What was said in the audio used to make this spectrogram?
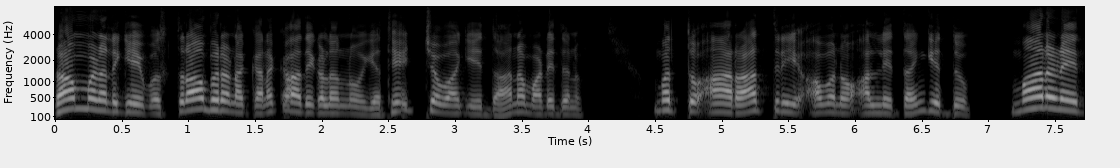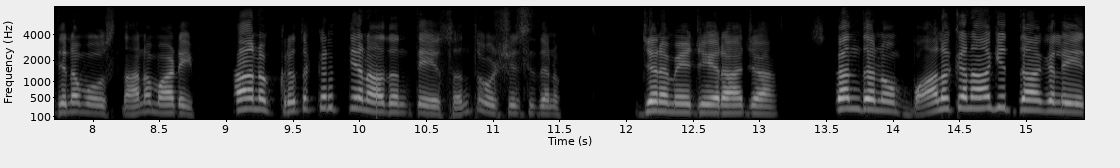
ಬ್ರಾಹ್ಮಣರಿಗೆ ವಸ್ತ್ರಾಭರಣ ಕನಕಾದಿಗಳನ್ನು ಯಥೇಚ್ಛವಾಗಿ ದಾನ ಮಾಡಿದನು. ಮತ್ತು ಆ ರಾತ್ರಿ ಅವನು ಅಲ್ಲಿ ತಂಗಿದ್ದು ಮಾರನೇ ದಿನವೂ ಸ್ನಾನ ಮಾಡಿ ತಾನು ಕೃತಕೃತ್ಯನಾದಂತೆ ಸಂತೋಷಿಸಿದನು. ಜನಮೇಜಯ ರಾಜ, ಸ್ಕಂದನು ಬಾಲಕನಾಗಿದ್ದಾಗಲೇ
